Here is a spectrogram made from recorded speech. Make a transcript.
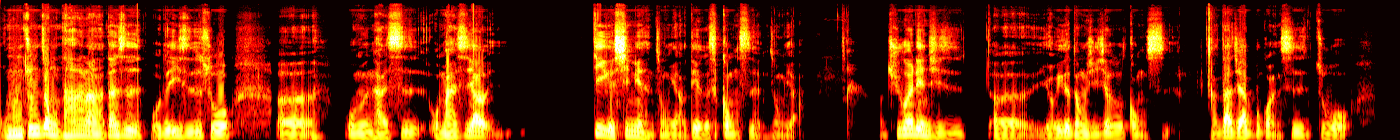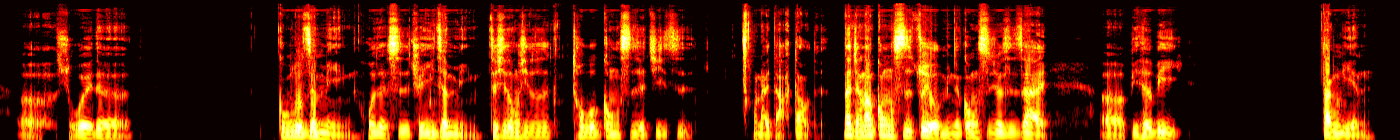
我们尊重他啦。但是我的意思是说，呃，我们还是我们还是要第一个信念很重要，第二个是共识很重要。区块链其实呃有一个东西叫做共识啊，大家不管是做呃所谓的工作证明或者是权益证明，这些东西都是透过共识的机制来达到的。那讲到共识，最有名的共识就是在呃比特币。当年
